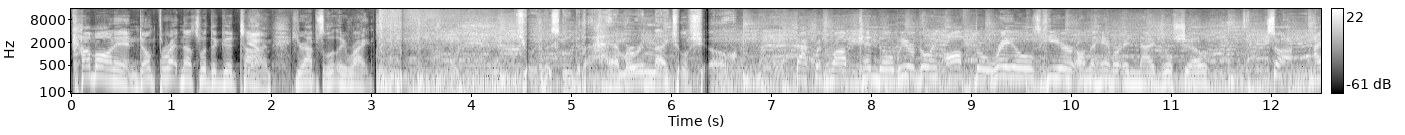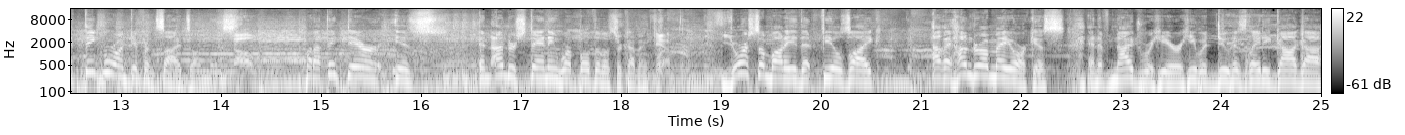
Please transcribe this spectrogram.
come on in. Don't threaten us with a good time. Yeah. You're absolutely right. You're listening to the Hammer and Nigel Show. Back with Rob Kendall. We are going off the rails here on the Hammer and Nigel show. So I I think we're on different sides on this. oh But I think there is an understanding where both of us are coming from. Yeah. You're somebody that feels like Alejandro Mayorkas, and if Nigel were here, he would do his Lady Gaga,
